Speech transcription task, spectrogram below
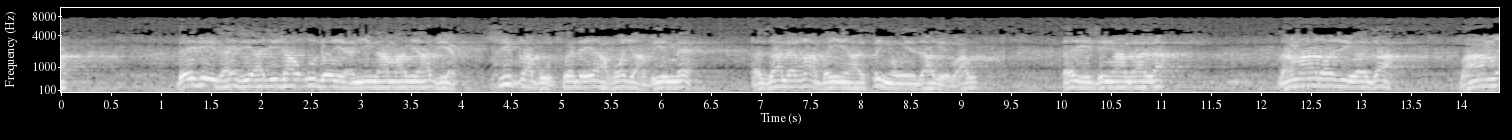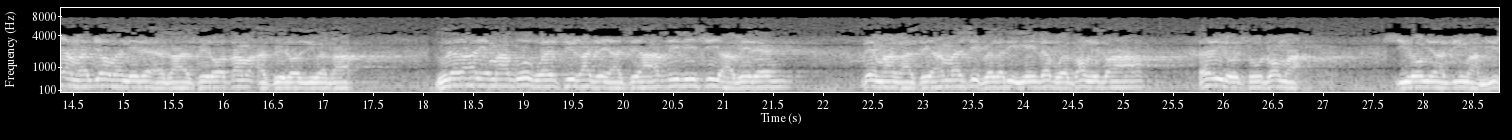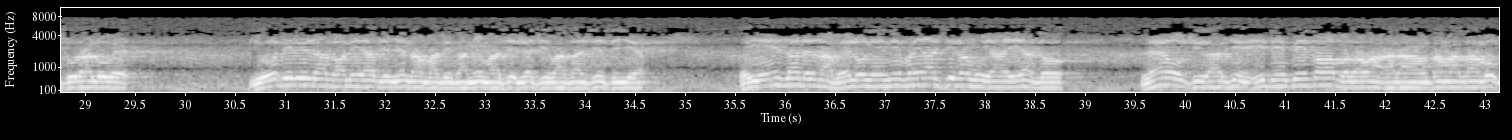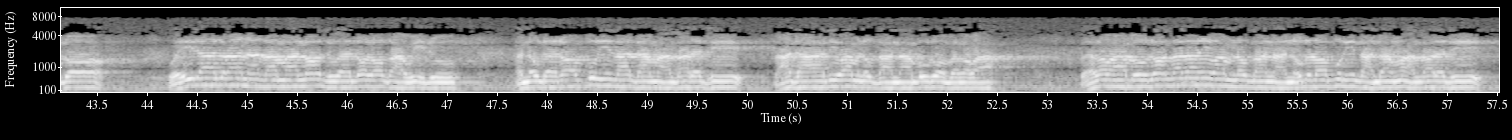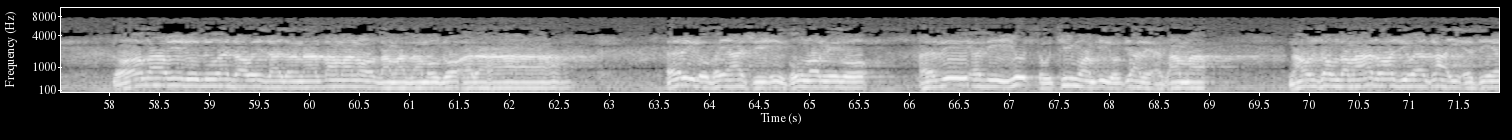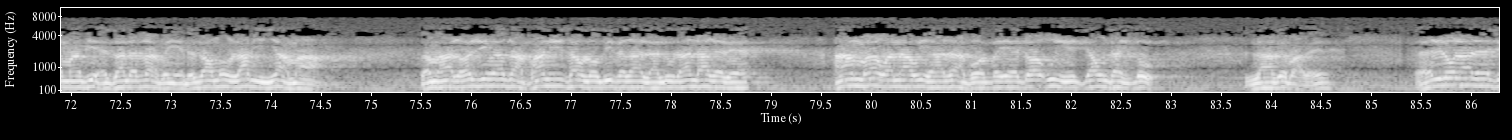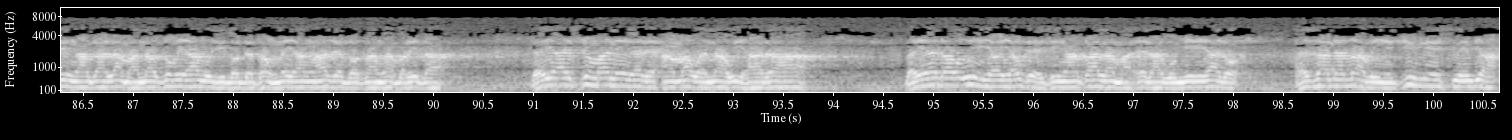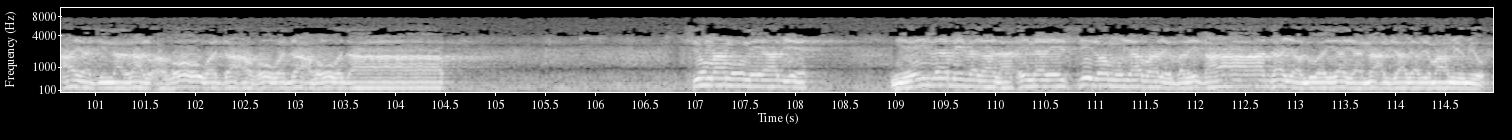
ဒိဋ္ဌိခိုင်းဆရာကြီးချောင်းဥတို့ရဲ့အမိနာမများဖြင့်စိကဖို့ဆွေတရားဟောကြပေမဲ့အဇာတတဘယင်ဟာစိတ်မဝင်စားခဲ့ပါဘူးအဲဒီအချိန်ကာလ သမာတော်ជីဝကဘာမှမပြောဘဲနေတဲ့အခါဆွေတော်သမအဆွေတော်ជីဝကလူတကာတွေမှာကိုယ်ွယ်ရှိခဆရာဆရာအသေးသေးရှိရပေတယ်သင်္မာကဆရာမရှိဘဂတိငြိမ်သက်ပွဲကောင်းလေသွားအဲဒီလိုဆိုတော့မှရှိတော်များတီးမှမြည်ဆိုတာလိုပဲယောသေးလေးသာသောနေရာဖြင့်မျက်နှာပါသင်္ကန်းတွင်မှစိလက်ရှိပါတန်ရှင်းစင်ရဲ့ဘယင်းဇာတကဘယ်လိုနေနေဘုရားရှိတော်မူရာရသော လက်ဥရှိကဖြင့်ဣတိပိသောဘဂဝါအရဟံသမ္မာသမ္ဗုဒ္ဓောဝိဇာသရဏသမ္မာနောသူအတောလောကဝိတုအနုတ္တရောပုရိသဓမ္မသာရတိသာဓာတိဝမနုဿာနာဘုဒ္ဓဘဂဝါဘဂဝါဘုဒ္ဓသာဓာတိဝမနုဿာနာနုတ္တရောပုရိသဓမ္မသာရတိလောကဝိတုသူအတောဝိဇာသရဏသမ္မာနောသမ္မာသမ္ဗုဒ္ဓအရဟံအဲဒီလိုဘုရားရှင်ဤဂုဏ်တော်တွေကိုအသေးအသေးရွတ်ဆိုချီးမွမ်းပြီးတော့ပြတဲ့အခါမှာ နောက်ဆုံးသမားတော်ဇီဝကဤအစီအမံဖြင့်အဇာတတဘယင်တစောင်းမုံလာပြီညမှာသမားတော်ဇီဝကဖာနီဆောက်လို့ပြီးတကလာလူဒန်းထားခဲ့တဲ့အမ္မဝနာဝိဟာရကိုတရေတော်ဥယျာဉ်ကျောင်းတိုက်လို့လာခဲ့ပါပဲအဲဒီလိုလာတဲ့အချိန်ကာလမှာနောက်ဆုံးဘုရားမူရှိသော1250သောသံဃပရိသတ်တရားရှိမှနေကြတဲ့အမ္မဝနာဝိဟာရတရားတော်ဥယျာဉ်ရောက်တဲ့အချိန်ကာလမှာအဲ့ဒါကိုမြင်ရတော့ အဇာတတဘယင်ကြည်လင်ရွှင်ပြအားရခြင်းနာလားတော့အဟောဝတ္တအဟောဝတ္တအဟောဝတ္တရှင်မမှုနေရာဖြင့်ငြိမ့်သက်ပိတကလာအိန္ဒြေရှိတော်မူကြပါတဲ့ပရိသတ်ဒါကြောင့်လူအရရနာအပြာပြမြမမျိုးမျိုး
